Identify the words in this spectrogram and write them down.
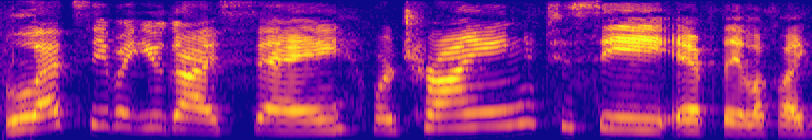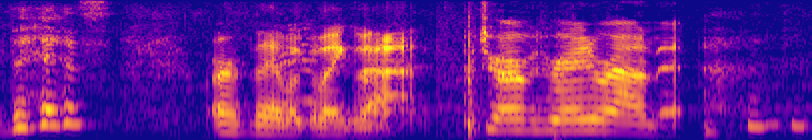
let's see what you guys say. We're trying to see if they look like this or if they look like that. Put your arms right around it.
